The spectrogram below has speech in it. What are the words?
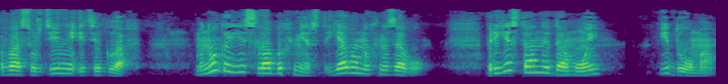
в осуждении этих глав. Много есть слабых мест, я вам их назову. Приезд Анны домой и дома.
